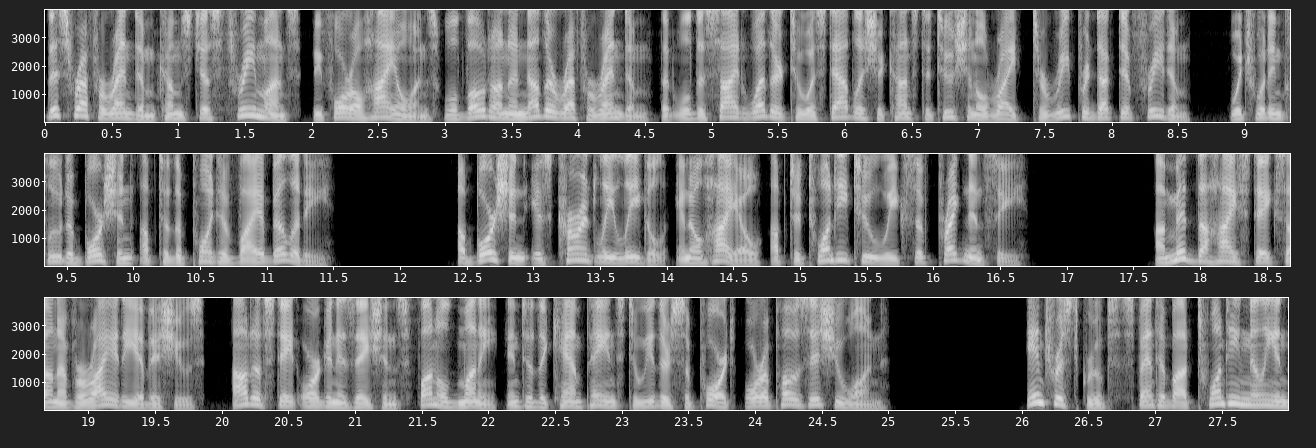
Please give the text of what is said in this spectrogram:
This referendum comes just three months before Ohioans will vote on another referendum that will decide whether to establish a constitutional right to reproductive freedom, which would include abortion up to the point of viability. Abortion is currently legal in Ohio up to 22 weeks of pregnancy. Amid the high stakes on a variety of issues, out of state organizations funneled money into the campaigns to either support or oppose Issue 1. Interest groups spent about $20 million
